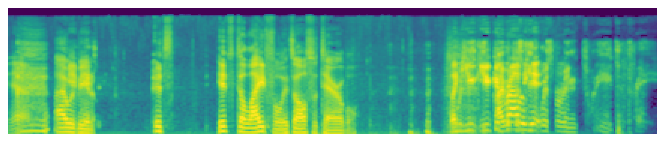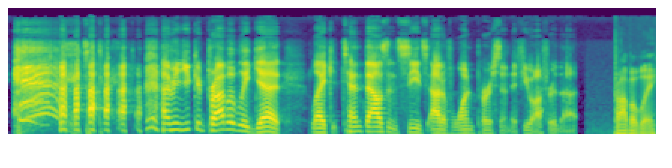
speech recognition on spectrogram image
Yeah, I would be. An, it's it's delightful. It's also terrible. Like you, you could I probably get whispering twenty-eight to three. I mean, you could probably get like ten thousand seats out of one person if you offered that. Probably.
